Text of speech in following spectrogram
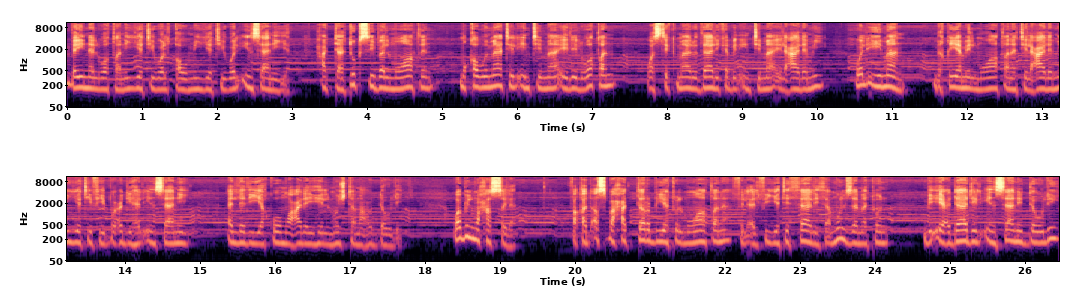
بين الوطنية والقومية والإنسانية حتى تكسب المواطن مقومات الانتماء للوطن واستكمال ذلك بالانتماء العالمي والإيمان بقيم المواطنة العالمية في بعدها الإنساني الذي يقوم عليه المجتمع الدولي. وبالمحصلة فقد أصبحت تربية المواطنة في الألفية الثالثة ملزمة بإعداد الإنسان الدولي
